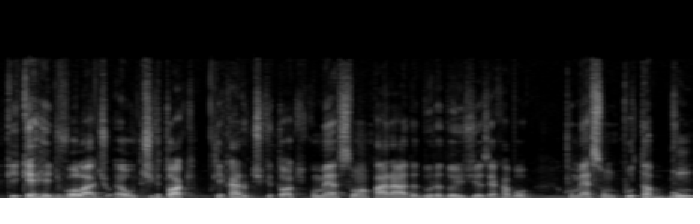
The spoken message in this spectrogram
O que, que é rede volátil? É o TikTok. Porque, cara, o TikTok começa uma parada, dura dois dias e acabou. Começa um puta boom,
